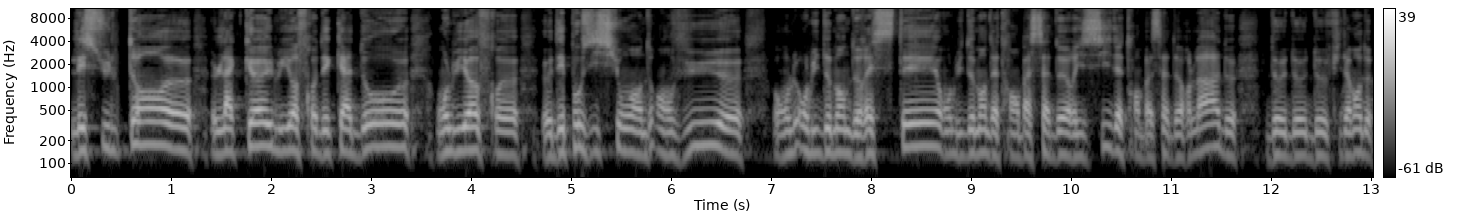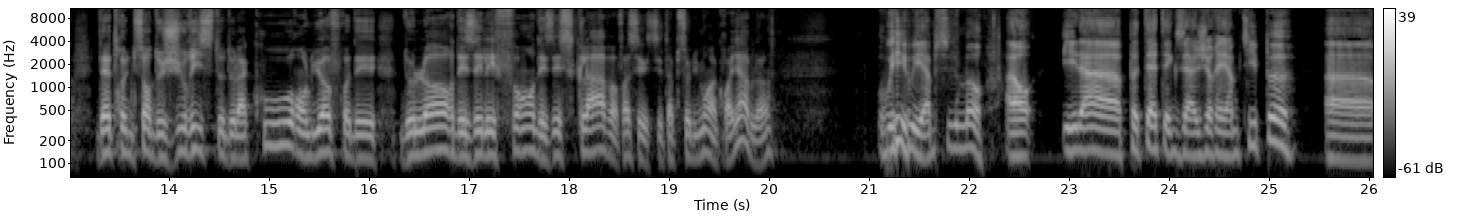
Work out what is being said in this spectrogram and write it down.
les, sultans euh, l'accueillent, lui offrent des cadeaux, on lui offre euh, des positions en, vue, on, lui demande de rester, on lui demande d'être ambassadeur ici, d'être ambassadeur là, de, de, de, finalement d'être une sorte de juriste de la cour. On lui offre des, de l'or, des éléphants, des esclaves. Enfin, c'est, absolument incroyable. Hein. Oui, oui, absolument. Alors, il a peut-être exagéré un petit peu, euh,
